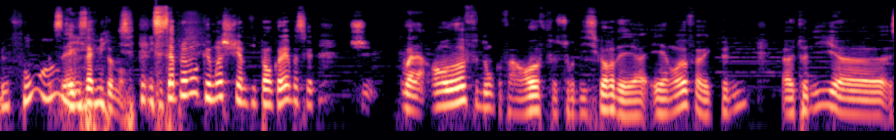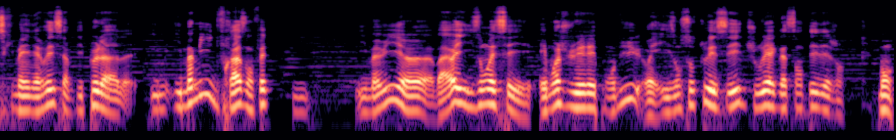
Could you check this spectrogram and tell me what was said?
le fond. Hein, mais- exactement. c'est simplement que moi, je suis un petit peu en colère parce que, je, voilà, en off, donc, enfin, en off sur Discord et, et en off avec Tony, euh, Tony, euh, ce qui m'a énervé, c'est un petit peu la, la- il, il m'a mis une phrase, en fait, il m'a mis, euh, bah ouais, ils ont essayé. Et moi, je lui ai répondu, ouais, ils ont surtout essayé de jouer avec la santé des gens. Bon,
